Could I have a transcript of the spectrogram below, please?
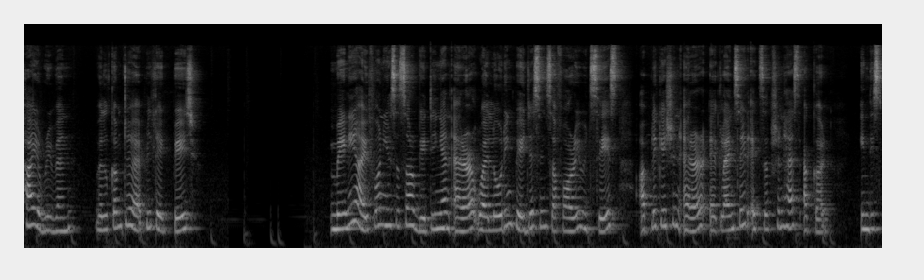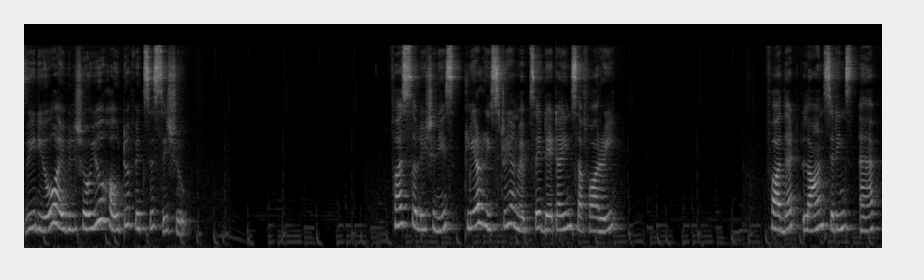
Hi everyone, welcome to Apple Tech page. Many iPhone users are getting an error while loading pages in Safari which says application error, a client-side exception has occurred. In this video, I will show you how to fix this issue. First solution is clear history and website data in Safari. For that, launch Settings app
